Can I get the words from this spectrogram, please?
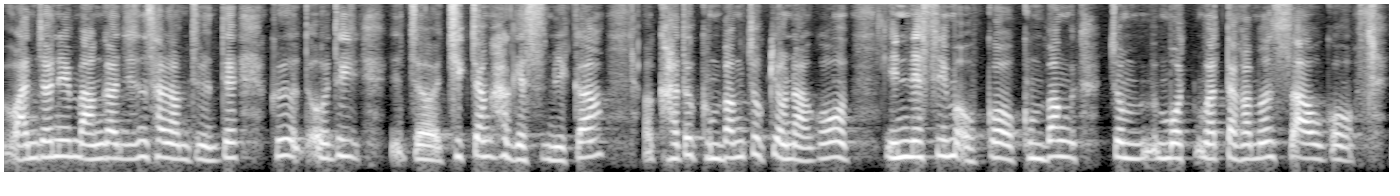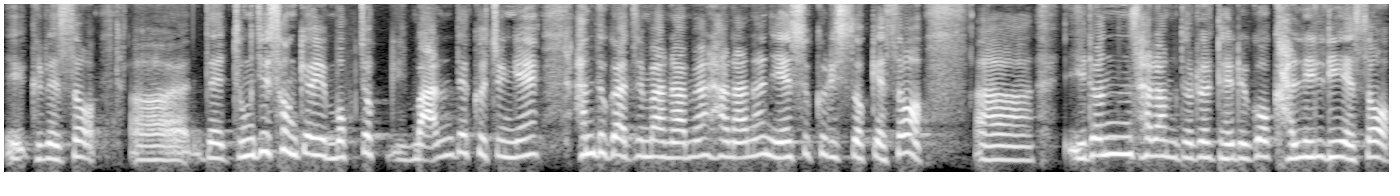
완전히 망가진 사람들인데 그 어디 저 직장 하겠습니까? 어, 가도 금방 쫓겨나고 인내심 없고 금방 좀 못 맞다 가면 싸우고 예, 그래서 어, 네, 중지 성교의 목적 많은데 그 중에 한두 가지만 하면 하나는 예수 그리스도께서 아, 이런 사람들을 데리고 갈릴리에서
